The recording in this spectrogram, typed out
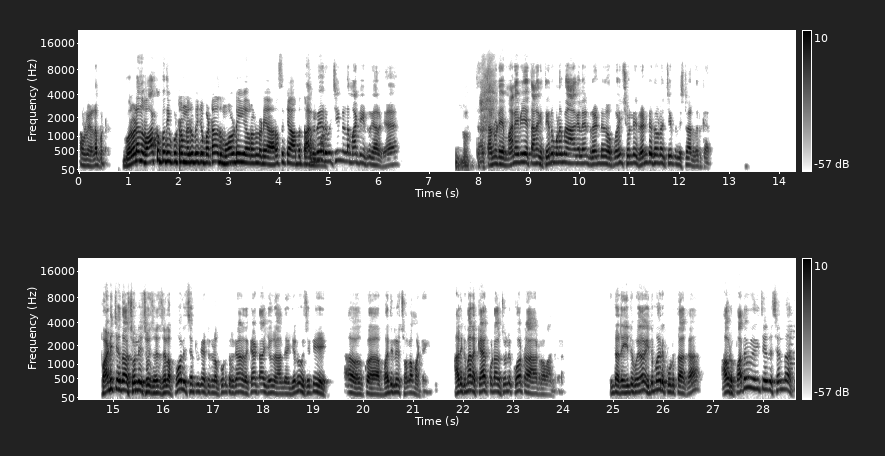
அவனுக்கு என்ன பண்ணுறது ஒருவேளை அந்த வாக்குப்பதிவு குற்றம் நிரூபிக்கப்பட்டால் அது மோடி அவர்களுடைய அரசுக்கு ஆபத்து பல்வேறு விஷயங்கள்ல மாட்டிக்கிட்டு இருக்காருங்க தன்னுடைய மனைவியை தனக்கு திருமணமே ஆகலைன்னு ரெண்டு போய் சொல்லி ரெண்டு தடவை சீஃப் மினிஸ்டரா இருந்திருக்காரு. படிச்சதா சொல்லி சில போலீஸ் சர்டிஃபிகேட்டுகளை கொடுத்துருக்காரு. அதை கேட்டால் அந்த யூனிவர்சிட்டி பதிலே சொல்ல மாட்டேங்குது. அதுக்கு மேலே கேட்கக்கூடாதுன்னு சொல்லி கோர்ட் ஆர்டர் வாங்குறாரு. இந்த இது இது மாதிரி கொடுத்தாக்கா அவர் பதவி வகிச்சது செல்லாது.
